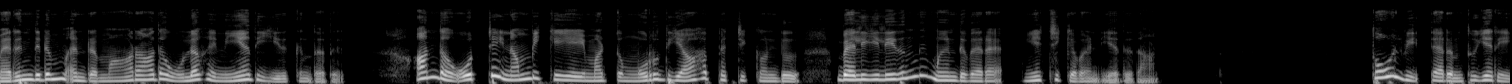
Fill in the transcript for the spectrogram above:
மருந்திடும் என்ற மாறாத உலக நியதி இருக்கின்றது. அந்த ஒற்றை நம்பிக்கையை மட்டும் உறுதியாக பற்றி கொண்டு வெளியிலிருந்து மீண்டு வர முயற்சிக்க வேண்டியதுதான். தோல்வி தரும் துயரே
